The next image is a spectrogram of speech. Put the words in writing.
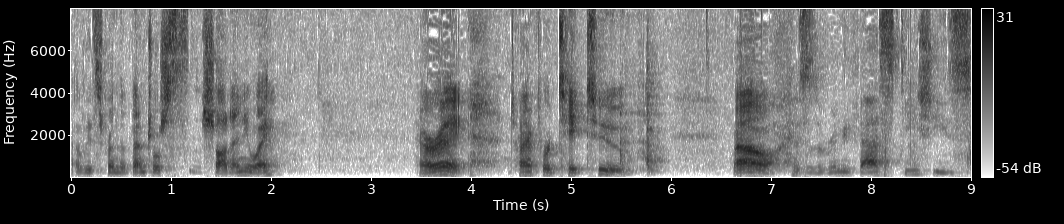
At least from the ventral sh shot anyway. Alright, time for take two. Wow, this is a really fast species.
